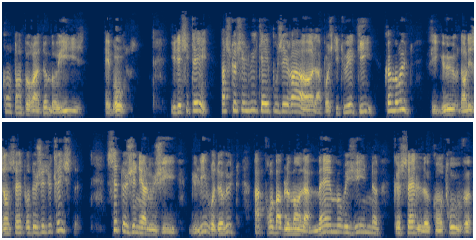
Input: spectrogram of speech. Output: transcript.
contemporain de Moïse, et Bose. Il est cité parce que c'est lui qui a épousé Ra, la prostituée qui, comme Ruth, figure dans les ancêtres de Jésus-Christ. Cette généalogie du livre de Ruth a probablement la même origine que celle qu'on trouve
